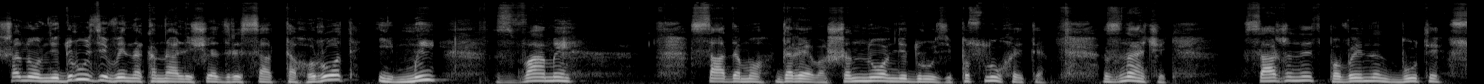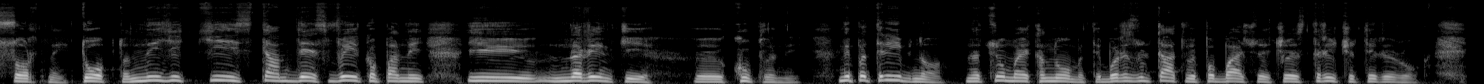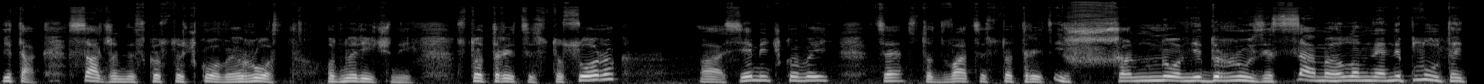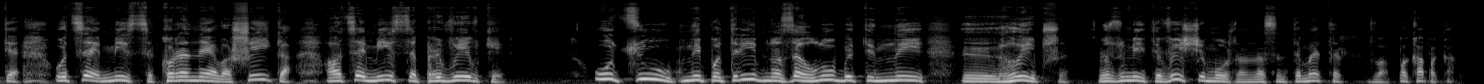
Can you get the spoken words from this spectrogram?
Шановні друзі, ви на каналі Щедрий та город, і ми з вами садимо дерева. Шановні друзі, послухайте. Значить, саджанець повинен бути сортний, тобто не якийсь там десь викопаний і на ринку е, куплений. Не потрібно на цьому економити, бо результат ви побачите через 3-4 роки. І так, саджанець косточковий рост однорічний 130-140, а сімечковий це 120-130. І, шановні друзі, саме головне, не плутайте оце місце коренева шийка, а оце місце прививки. Оцю не потрібно заглубити ни е, глибше. Розумієте, вище можна на сантиметр два. Пока-пока.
